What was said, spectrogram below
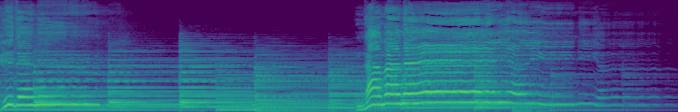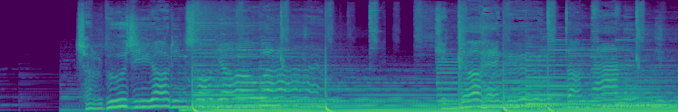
그대는 나만의 여인이여. 절부지 어린 소녀와 긴 여행을 떠나는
